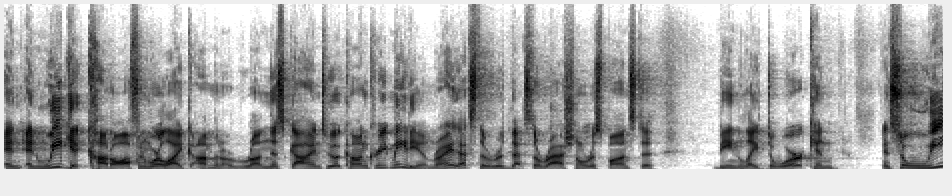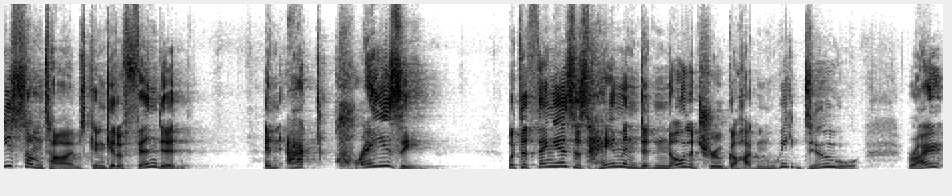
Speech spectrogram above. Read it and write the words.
And, and we get cut off and we're like, I'm gonna run this guy into a concrete medium, right? That's the, that's the rational response to being late to work. And, and so we sometimes can get offended and act crazy. But the thing is, is Haman didn't know the true God, and we do, right?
